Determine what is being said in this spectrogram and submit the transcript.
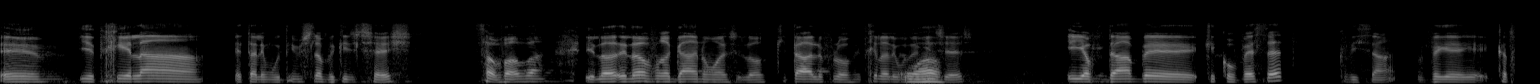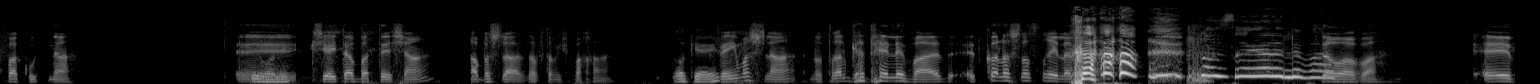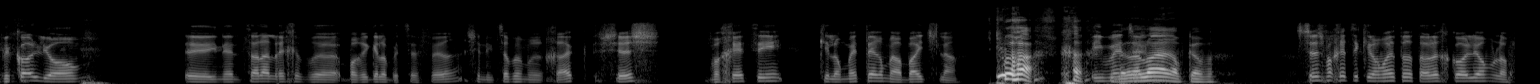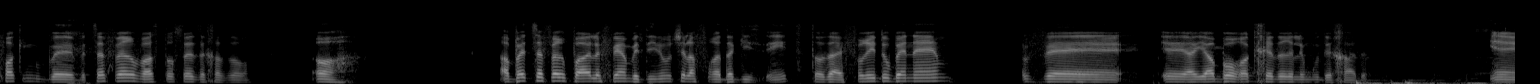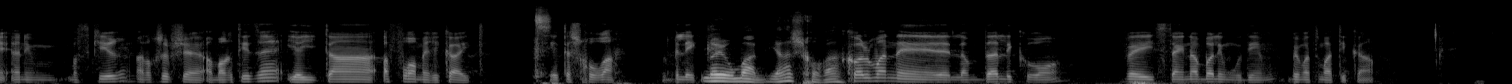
אמ, היא התחילה את הלימודים שלה בגיל 6, סבבה? היא לא, היא לא עברה גן או משהו, לא. כיתה א' לא, התחילה לימודים. בגיל 6. היא עבדה ב... ככובסת, כביסה, וכתפה כותנה. אה, עירוני. כשהיא הייתה בת תשע, אבא שלה עזב את המשפחה, אוקיי. ואימא שלה נותרה לגדל לבד את כל ה-13 ילדים. 13 ילד לבד. סבבה. אה, בכל יום אה, היא נאלצה ללכת ברגל לבית ספר, שנמצא במרחק שש וחצי קילומטר מהבית שלה. בן לא היה רב קו. שש וחצי קילומטר אתה הולך כל יום לפאקינג ב- בית ספר, ואז אתה עושה את זה חזור. הבית ספר פעל לפי המדיניות של הפרדה גזעית, אתה יודע, הפרידו ביניהם, והיה בו רק חדר לימוד אחד. אה, אני מזכיר, אני לא חושב שאמרתי את זה, היא הייתה אפרו-אמריקאית. היא הייתה שחורה. בלק. לא יאומן. יאללה שחורה. קולמן אה, למדה לקרוא והצטיינה בלימודים במתמטיקה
